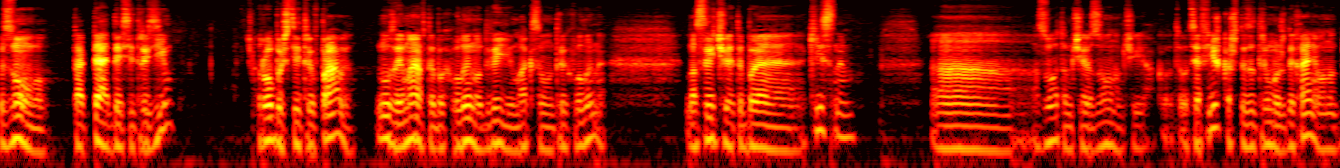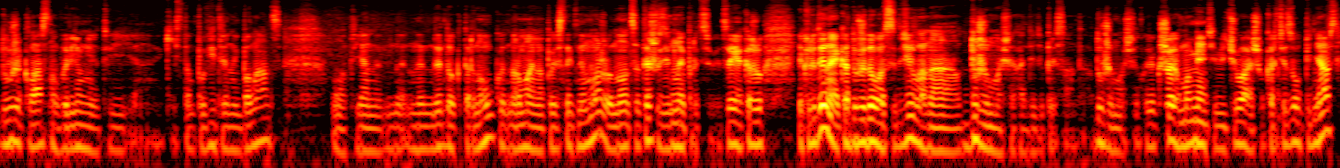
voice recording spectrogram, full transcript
Знову так 5-10 разів. Робиш ці три вправи. Ну, займає в тебе хвилину, дві, максимум три хвилини. Насичує тебе киснем, азотом чи озоном, чи як. Оця фішка, що ти затримуєш дихання, вона дуже класно вирівнює твій е, якийсь там повітряний баланс. От, я не, не, не доктор науки, нормально пояснити не можу, але це те, що зі мною працює. Це я кажу, як людина, яка дуже довго сиділа на дуже мощних антидепресантах. Дуже мощних. Якщо я в моменті відчуваю, що кортизол піднявся,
